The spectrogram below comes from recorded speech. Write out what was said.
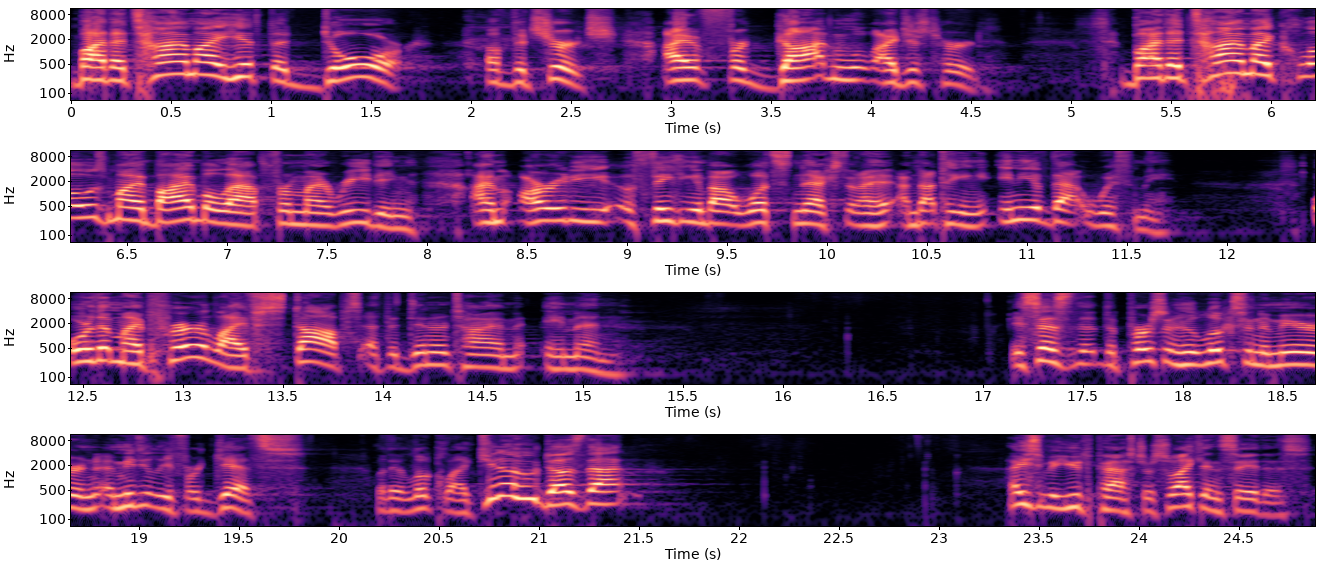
by the time I hit the door of the church, I have forgotten what I just heard. By the time I close my Bible app from my reading, I'm already thinking about what's next, and I, am not taking any of that with me. Or that my prayer life stops at the dinner time, amen. It says that the person who looks in the mirror and immediately forgets what they look like. Do you know who does that? I used to be a youth pastor, so I can say this.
